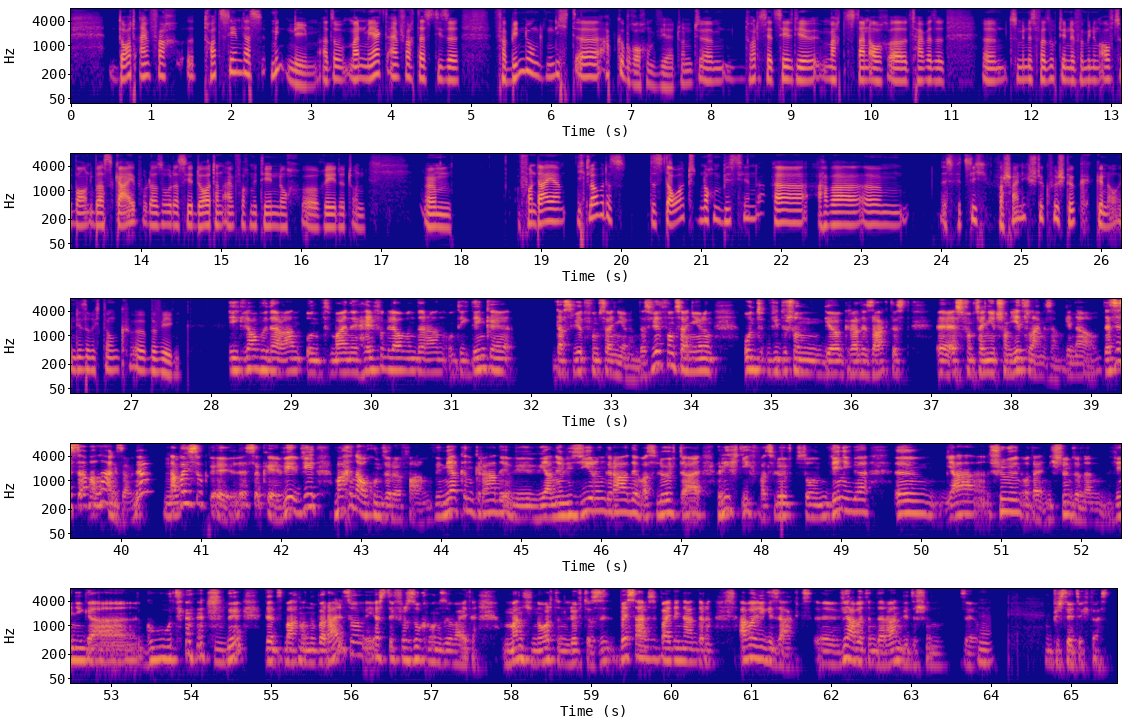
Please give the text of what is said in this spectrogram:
dort einfach äh, trotzdem das mitnehmen. Also man merkt einfach, dass diese Verbindung nicht äh, abgebrochen wird. Und ähm, du hattest erzählt, ihr macht es dann auch äh, teilweise, ähm, zumindest versucht ihr eine Verbindung aufzubauen über Skype oder so, dass ihr dort dann einfach mit denen noch äh, redet und ähm, von daher, ich glaube, dass das dauert noch ein bisschen, äh, aber ähm, es wird sich wahrscheinlich Stück für Stück genau in diese Richtung äh, bewegen. Ich glaube daran und meine Helfer glauben daran und ich denke, das wird funktionieren. Das wird funktionieren und wie du schon gerade sagtest, äh, es funktioniert schon jetzt langsam, genau. Mhm. Das ist aber langsam, ne? Ja. Aber ist okay, das ist okay. Wir, wir machen auch unsere Erfahrung. Wir merken gerade, wir, wir analysieren gerade, was läuft da richtig, was läuft so weniger, ähm, ja, schön oder nicht schön, sondern weniger gut. Mhm. ne? Das macht man überall so erste Versuche und so weiter. manchen Orten läuft das besser als bei den anderen. Aber wie gesagt, äh, wir arbeiten daran, wie du schon sehr ja. bestätigt hast.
